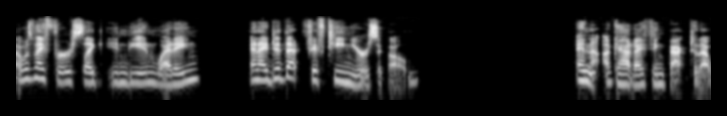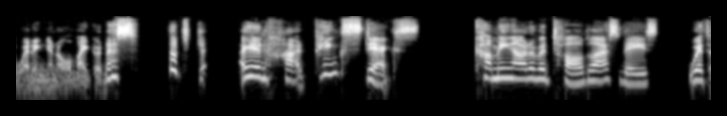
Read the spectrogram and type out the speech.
That was my first like Indian wedding. And I did that 15 years ago. And uh, God, I think back to that wedding and oh my goodness, I had hot pink sticks coming out of a tall glass vase with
